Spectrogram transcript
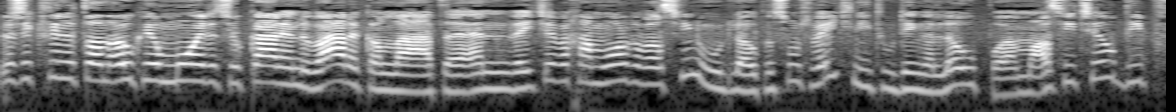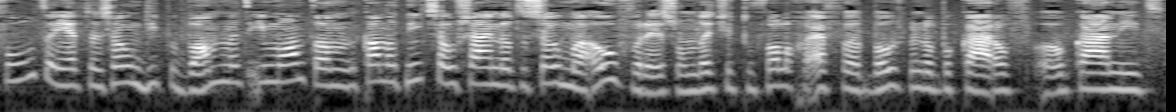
Dus ik vind het dan ook heel mooi dat je elkaar in de waarde kan laten. En weet je, we gaan morgen wel zien hoe het loopt. Want soms weet je niet hoe dingen lopen. Maar als iets heel diep voelt en je hebt zo'n diepe band met iemand, dan kan het niet zo zijn dat het zomaar over is. Omdat je toevallig even boos bent op elkaar of elkaar niet.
